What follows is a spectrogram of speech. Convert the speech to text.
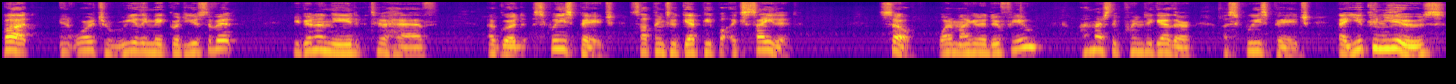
but in order to really make good use of it, you're going to need to have a good squeeze page, something to get people excited. So, what am I going to do for you? I'm actually putting together a squeeze page that you can use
